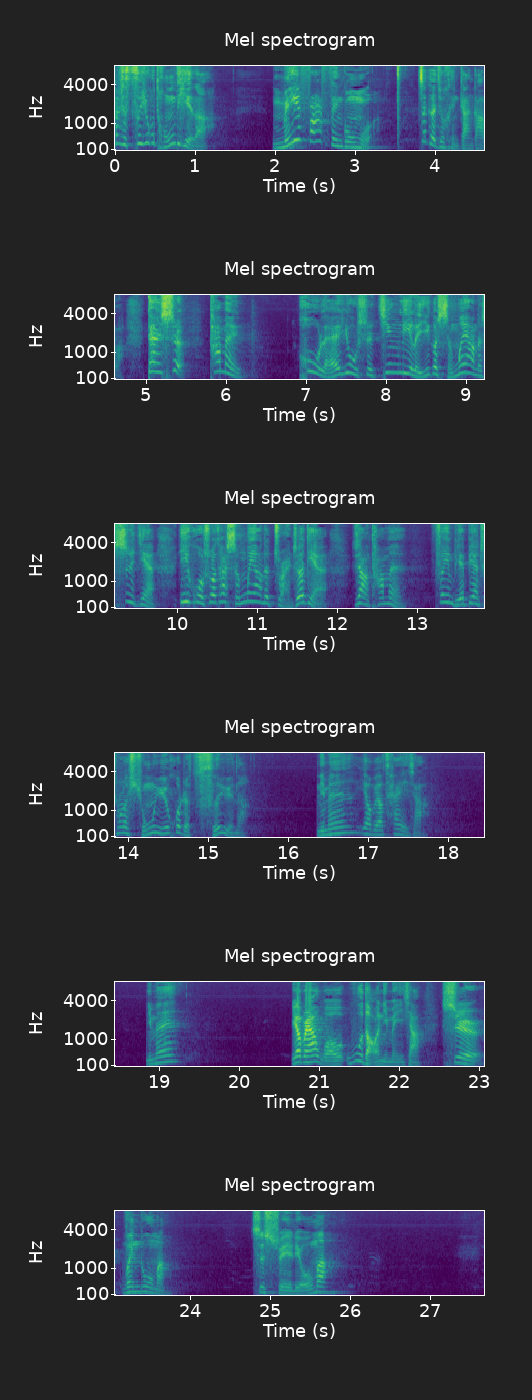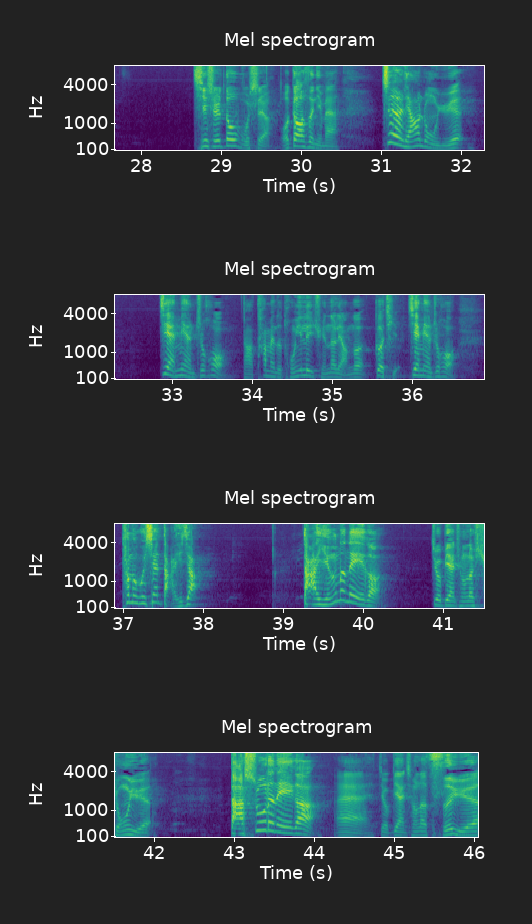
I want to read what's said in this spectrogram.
它是雌雄同体的，没法分公母，这个就很尴尬了。但是它们后来又是经历了一个什么样的事件，亦或说它什么样的转折点，让它们分别变成了雄鱼或者雌鱼呢？你们要不要猜一下？你们，要不然我误导你们一下，是温度吗？是水流吗？其实都不是。我告诉你们，这两种鱼见面之后啊，它们的同一类群的两个个体见面之后，他们会先打一架，打赢的那一个就变成了雄鱼，打输的那一个，哎，就变成了雌鱼。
